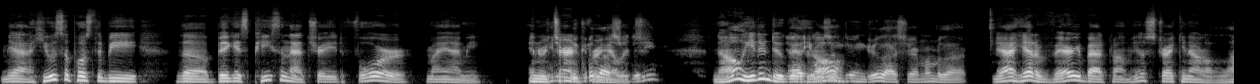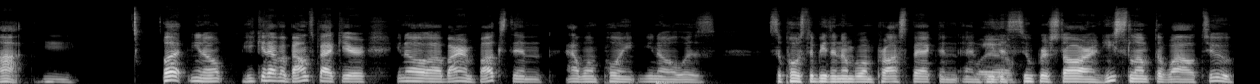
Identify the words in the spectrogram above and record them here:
Yeah, he was supposed to be the biggest piece in that trade for Miami in return for year, Yelich. did he? No, he didn't do Yeah, good he wasn't all. doing good last year. I remember that. Yeah, he had a very bad problem. He was striking out a lot. Hmm. But, you know, he could have a bounce back year. You know, uh, Byron Buxton at one point, you know, was supposed to be the number one prospect and, and be the superstar. And he slumped a while too.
